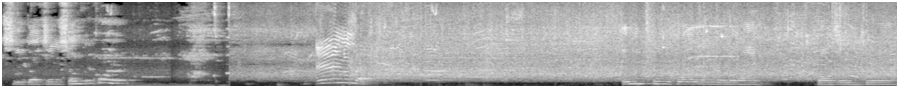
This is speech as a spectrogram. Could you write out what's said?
See you guys in the second quarter. And I'm back. In between quarters, I'm gonna like the recording.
